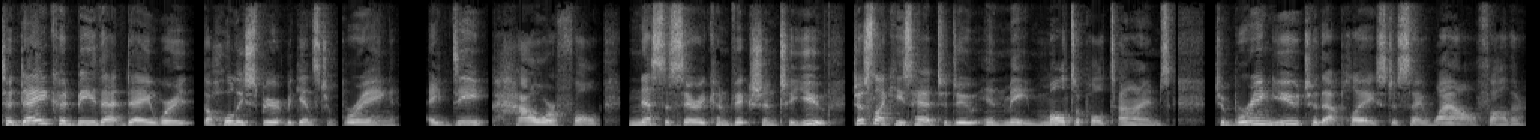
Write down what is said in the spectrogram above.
Today could be that day where the Holy Spirit begins to bring a deep, powerful, necessary conviction to you, just like He's had to do in me multiple times to bring you to that place to say, Wow, Father,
